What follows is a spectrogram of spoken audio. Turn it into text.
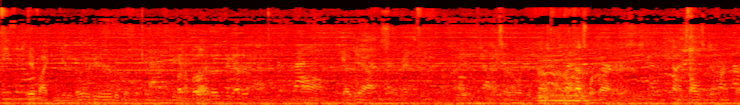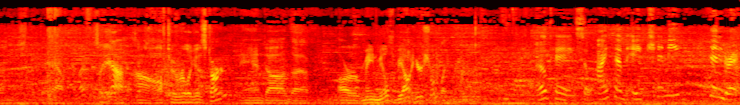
seasonal. If I can get it over here because the camera's being a butt. Um, but yeah, that's a really. That's what that is. Kind of tells different things that they have. So yeah, uh, off to a really good start, and uh, the our main meals will be out here shortly. Okay, so I have a Chimi Hendrix.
